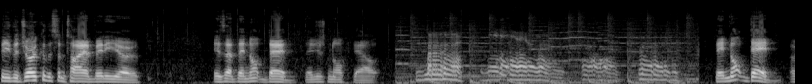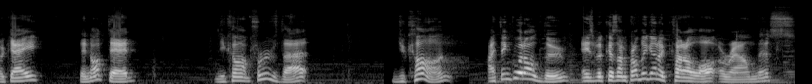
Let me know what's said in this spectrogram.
See, the joke of this entire video is that they're not dead. They're just knocked out. They're not dead, okay? They're not dead. You can't prove that. You can't. I think what I'll do is because I'm probably going to cut a lot around this.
